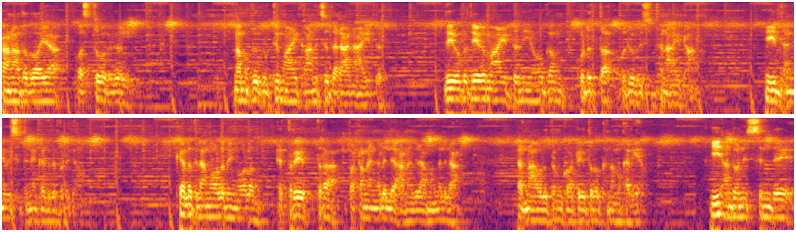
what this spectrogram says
കാണാതെ പോയ വസ്തുവകകൾ നമുക്ക് കൃത്യമായി കാണിച്ചു തരാനായിട്ട് ദൈവം പ്രത്യേകമായിട്ട് നിയോഗം കൊടുത്ത ഒരു വിശുദ്ധനായിട്ടാണ് ഈ ധന്യവിശുദ്ധനെ കരുതപ്പെടുക. കേരളത്തിൽ അങ്ങോളം ഇങ്ങോളം എത്രയെത്ര പട്ടണങ്ങളിലാണ് ഗ്രാമങ്ങളിലാണ് എറണാകുളത്തും കോട്ടയത്തും ഒക്കെ നമുക്കറിയാം. ഈ അന്തോണിസിന്റെ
